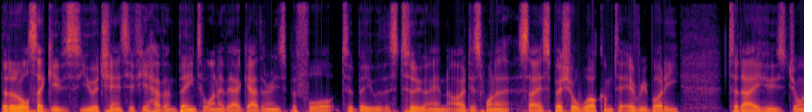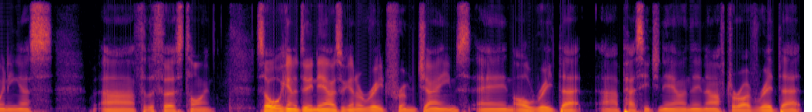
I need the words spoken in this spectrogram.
But it also gives you a chance, if you haven't been to one of our gatherings before, to be with us too. And I just want to say a special welcome to everybody today who's joining us uh, for the first time. So, what we're going to do now is we're going to read from James, and I'll read that uh, passage now. And then, after I've read that,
